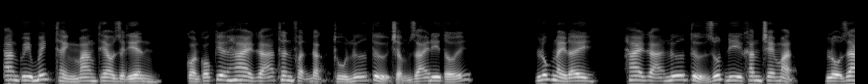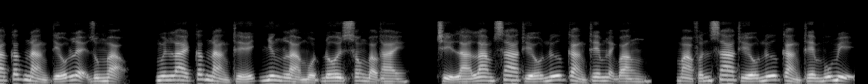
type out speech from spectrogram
An Quy Bích Thành mang theo dệt yên, còn có kia hai gã thân phận đặc thù nữ tử chậm rãi đi tới. Lúc này đây, hai gã nữ tử rút đi khăn che mặt, lộ ra các nàng tiếu lệ dung mạo, nguyên lai like các nàng thế nhưng là một đôi song bào thai, chỉ là lam sa thiếu nữ càng thêm lạnh băng, mà phấn sa thiếu nữ càng thêm vũ mị.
